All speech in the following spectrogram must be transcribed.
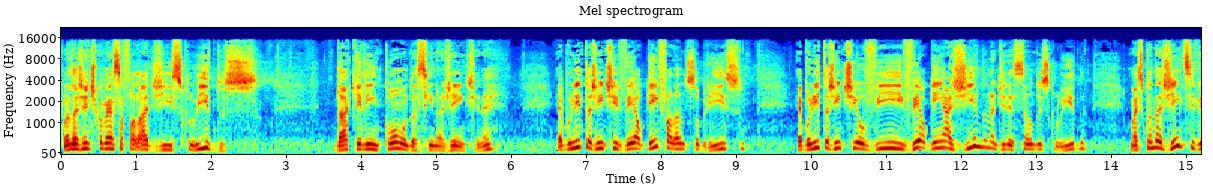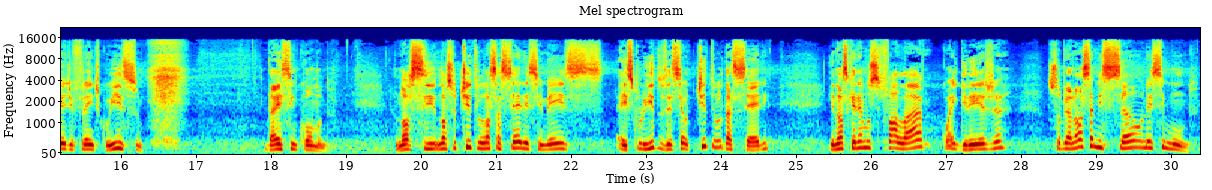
Quando a gente começa a falar de excluídos, dá aquele incômodo assim na gente, né? É bonito a gente ver alguém falando sobre isso, é bonito a gente ouvir e ver alguém agindo na direção do excluído, mas quando a gente se vê de frente com isso, dá esse incômodo. Nosso, nosso título, nossa série esse mês é Excluídos, esse é o título da série, e nós queremos falar com a igreja sobre a nossa missão nesse mundo.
